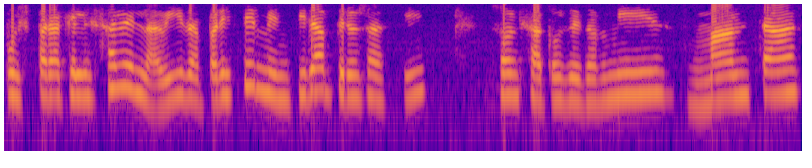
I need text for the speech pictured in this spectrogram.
pues para que les salen la vida. Parece mentira, pero es así. Son sacos de dormir, mantas.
